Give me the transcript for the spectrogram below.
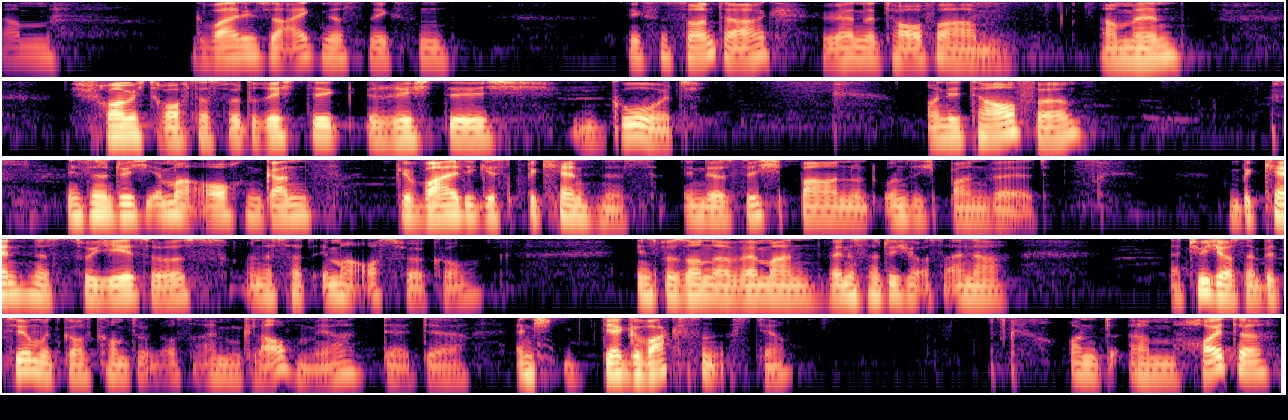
Wir haben ein gewaltiges Ereignis nächsten, nächsten Sonntag. Wir werden eine Taufe haben. Amen. Ich freue mich drauf. Das wird richtig, richtig gut. Und die Taufe ist natürlich immer auch ein ganz gewaltiges Bekenntnis in der sichtbaren und unsichtbaren Welt. Ein Bekenntnis zu Jesus und das hat immer Auswirkungen. Insbesondere wenn man, wenn es natürlich aus einer natürlich aus einer Beziehung mit Gott kommt und aus einem Glauben, ja, der, der, der gewachsen ist, ja. Und ähm, heute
